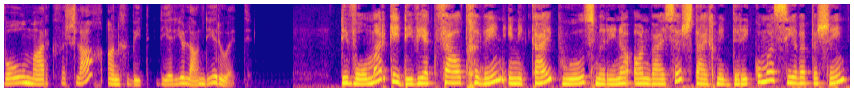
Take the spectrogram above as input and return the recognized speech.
wolmark verslag aangebied deur Jolandi Root. Die wolmark het die week veld gewen en die Cape Wools Marina aanwyser styg met 3,7%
